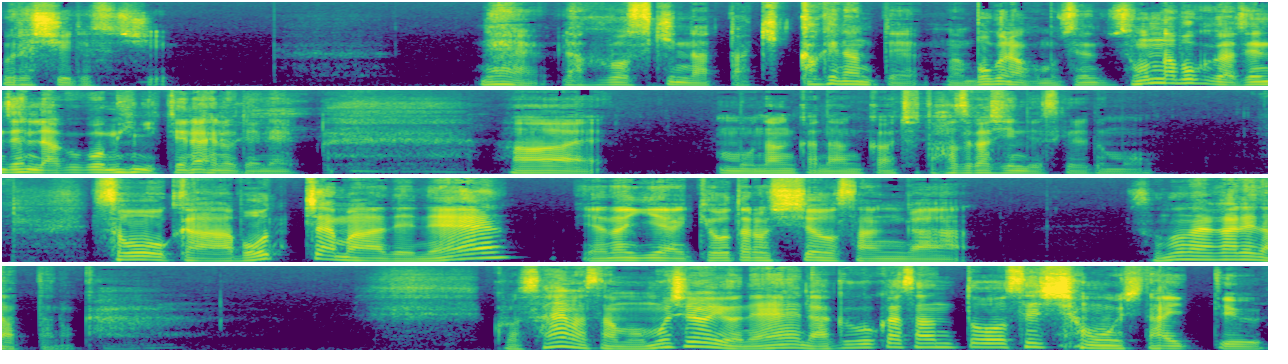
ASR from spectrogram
嬉しいですし。ねえ、落語好きになったきっかけなんて、まあ、僕なんかも全そんな僕が全然落語見に行ってないのでね。はい。もうなんかなんかちょっと恥ずかしいんですけれども。そうか、坊ちゃまでね、柳家京太郎師匠さんが、その流れだったのか。この佐山さんも面白いよね。落語家さんとセッションをしたいっていう。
